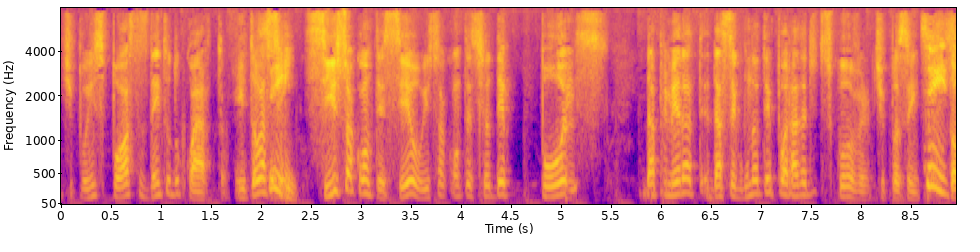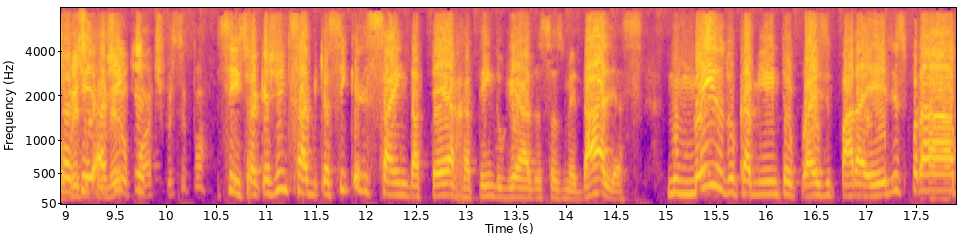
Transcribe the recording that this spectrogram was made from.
tipo, expostas dentro do quarto. Então, assim, Sim. se isso aconteceu, isso aconteceu depois da primeira, da segunda temporada de Discovery. Tipo assim, Sim, só talvez que o a primeiro gente- pote principal. Sim, só que a gente sabe que assim que eles saem da Terra, tendo ganhado essas medalhas, no meio do caminho Enterprise para eles pra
